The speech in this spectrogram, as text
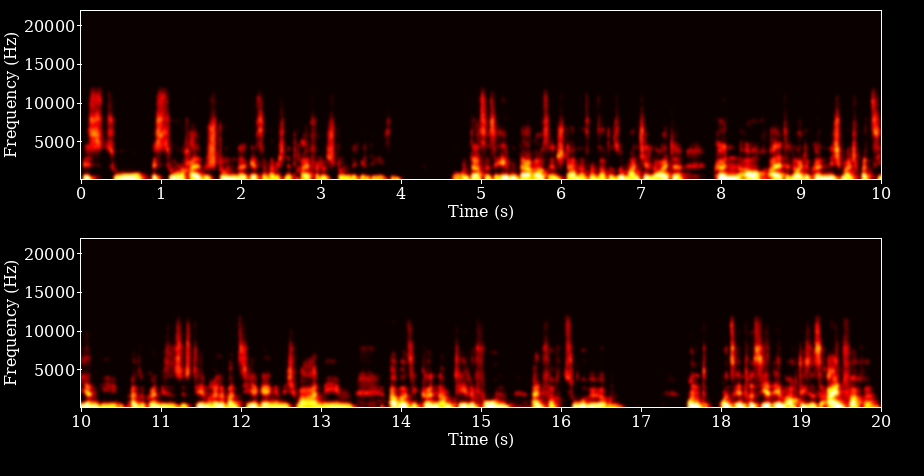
bis zu, bis zu eine halbe Stunde. Gestern habe ich eine Dreiviertelstunde gelesen. Und das ist eben daraus entstanden, dass man sagte, so manche Leute können auch, alte Leute können nicht mal spazieren gehen, also können diese Systemrelevanziergänge nicht wahrnehmen, aber sie können am Telefon einfach zuhören. Und uns interessiert eben auch dieses Einfache,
